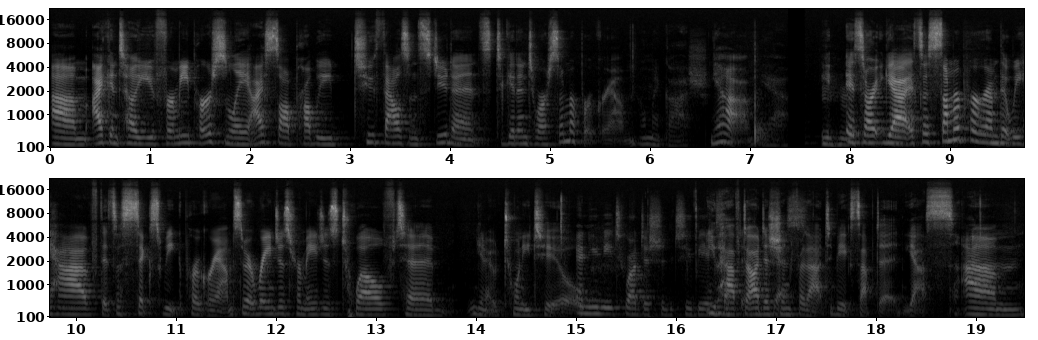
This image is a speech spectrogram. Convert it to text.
Um, I can tell you, for me personally, I saw probably two thousand students to get into our summer program. Oh my gosh! Yeah, yeah. Mm-hmm. It's our yeah, it's a summer program that we have. That's a six week program, so it ranges from ages twelve to you know 22 and you need to audition to be accepted. you have to audition yes. for that to be accepted yes um,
